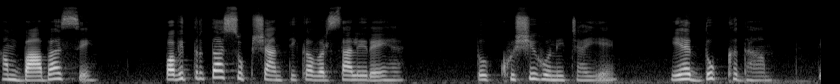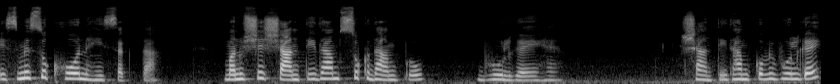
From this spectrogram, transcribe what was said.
हम बाबा से पवित्रता, सुख, शांति का वर्षा ले रहे हैं। तो खुशी होनी चाहिए। यह दुख धाम। इसमें सुख हो नहीं सकता। मनुष्य शांति धाम सुख धाम को भूल गए हैं। शांति धाम को भी भूल गए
